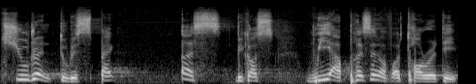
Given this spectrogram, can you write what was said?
children to respect us because we are person of authority.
